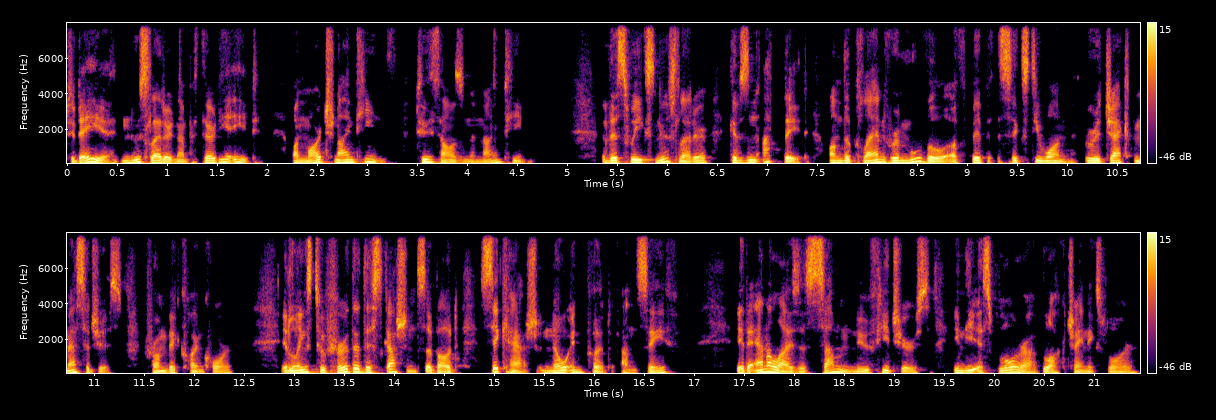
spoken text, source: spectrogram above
Today, newsletter number 38 on March 19th, 2019. This week's newsletter gives an update on the planned removal of BIP61 reject messages from Bitcoin Core. It links to further discussions about SIG-hash no input unsafe it analyzes some new features in the Esplora blockchain explorer,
